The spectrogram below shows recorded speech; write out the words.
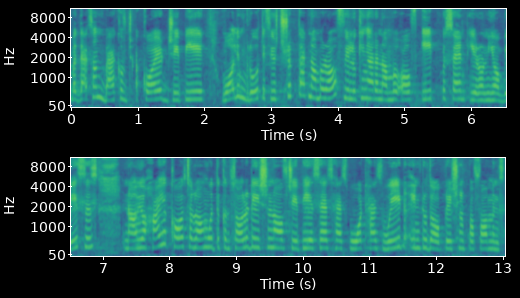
But that's on back of acquired JPA volume growth. If you strip that number off, we're looking at a number of 8% year-on-year basis. Now, your higher cost, along with the consolidation of JPSS, has what has weighed into the operational performance.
